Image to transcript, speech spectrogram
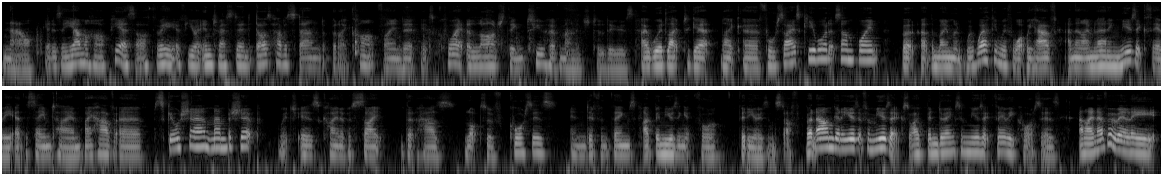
now. It is a Yamaha PSR3 if you are interested. It does have a stand but I can't find it. It's quite a large thing to have managed to lose. I would like to get like a full size keyboard at some point but at the moment we're working with what we have and then I'm learning music theory at the same time. I have a Skillshare membership which is kind of a site that has lots of courses in different things. I've been using it for videos and stuff. But now I'm going to use it for music, so I've been doing some music theory courses, and I never really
